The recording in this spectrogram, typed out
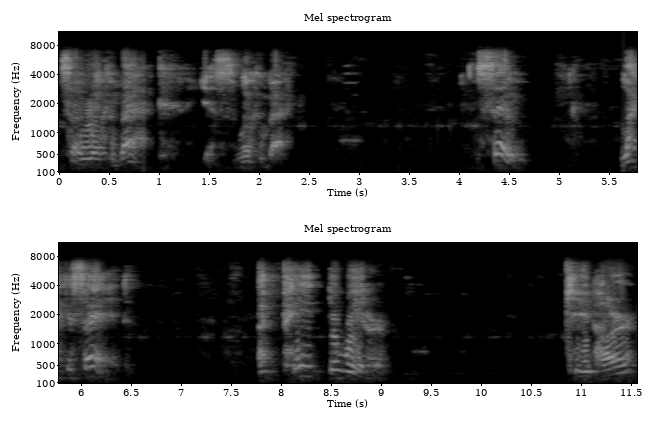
So, welcome back. Yes, welcome back. So, like I said, I paid the waiter, gave her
